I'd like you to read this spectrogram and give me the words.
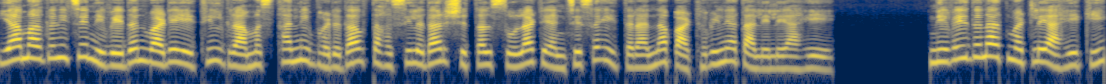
या मागणीचे निवेदन वाडे येथील ग्रामस्थांनी भडगाव तहसीलदार शीतल सोलाट यांचेसह इतरांना पाठविण्यात आलेले आहे. निवेदनात म्हटले आहे की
